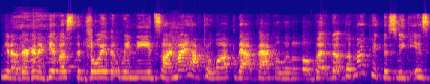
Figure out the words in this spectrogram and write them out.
you know, they're going to give us the joy that we need. So I might have to walk that back a little. But but my pick this week is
